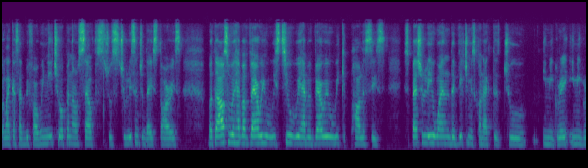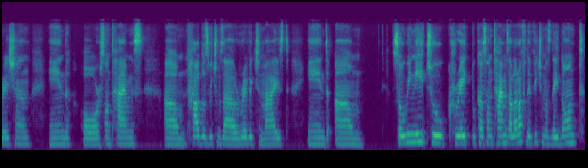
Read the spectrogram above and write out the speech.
like i said before we need to open ourselves just to listen to their stories but also we have a very we still we have a very weak policies especially when the victim is connected to immigrate immigration and or sometimes um, how those victims are re-victimized and um, so we need to create because sometimes a lot of the victims they don't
